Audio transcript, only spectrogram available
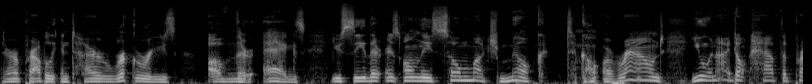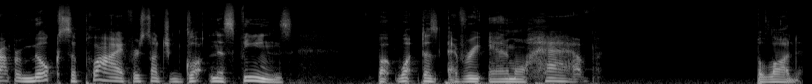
There are probably entire rookeries of their eggs. You see, there is only so much milk to go around. You and I don't have the proper milk supply for such gluttonous fiends. But what does every animal have? Blood.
